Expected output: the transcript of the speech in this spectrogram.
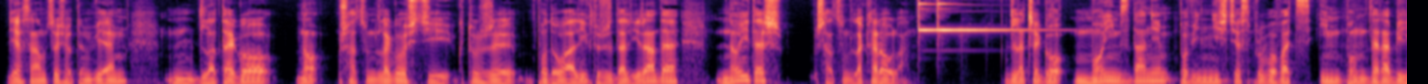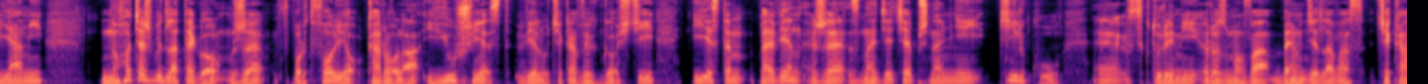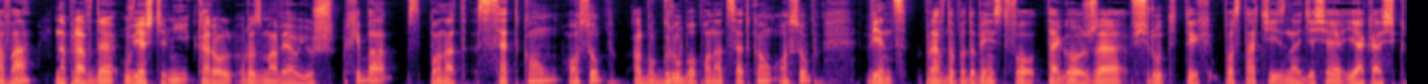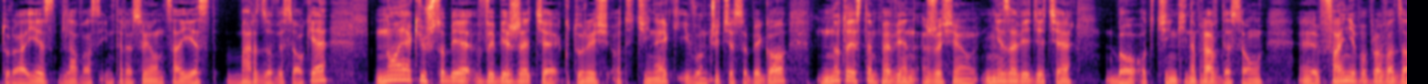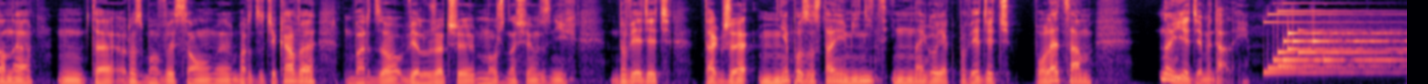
Ja sam coś o tym wiem, mm, dlatego no, szacun dla gości, którzy podołali, którzy dali radę, no i też szacun dla Karola. Dlaczego moim zdaniem powinniście spróbować z imponderabiliami? No chociażby dlatego, że w portfolio Karola już jest wielu ciekawych gości i jestem pewien, że znajdziecie przynajmniej kilku, e, z którymi rozmowa będzie dla Was ciekawa. Naprawdę, uwierzcie mi, Karol rozmawiał już chyba z ponad setką osób, albo grubo ponad setką osób, więc prawdopodobieństwo tego, że wśród tych postaci znajdzie się jakaś, która jest dla Was interesująca, jest bardzo wysokie. No a jak już sobie wybierzecie któryś odcinek i włączycie sobie go, no to jestem pewien, że się nie zawiedziecie, bo odcinki naprawdę są e, fajnie poprowadzone. Mm, te rozmowy są e, bardzo ciekawe, bardzo wielu rzeczy można się z nich dowiedzieć. Także nie pozostaje mi nic innego, jak powiedzieć polecam. No i jedziemy dalej.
